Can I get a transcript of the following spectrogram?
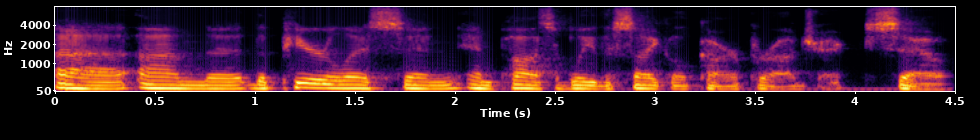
uh, on the the Peerless and and possibly the cycle car project. So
